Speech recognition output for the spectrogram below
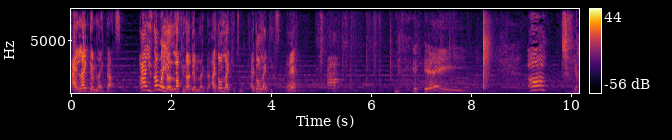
I like them like that. Ah, is that why you are laughing at them like that? I don't like it too. I don't like it. Eh? Ah. Hey. Oh. Yeah.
